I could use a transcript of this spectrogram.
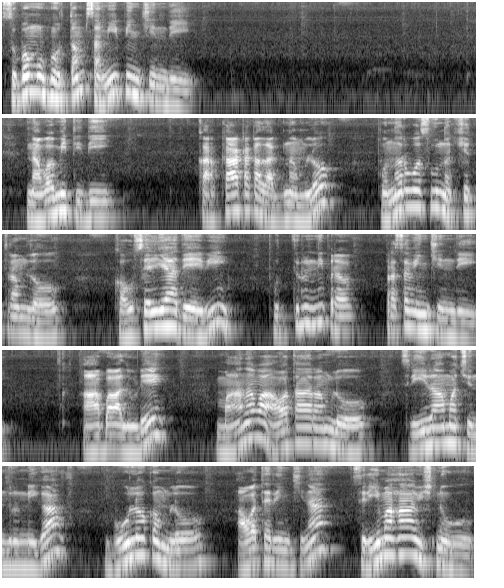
శుభముహూర్తం సమీపించింది. నవమి తిథి కర్కాటక లగ్నంలో పునర్వసు నక్షత్రంలో కౌసల్యాదేవి పుత్రుణ్ణి ప్ర ప్రసవించింది. ఆ బాలుడే మానవ అవతారంలో శ్రీరామచంద్రునిగా భూలోకంలో అవతరించిన శ్రీ మహావిష్ణువు.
